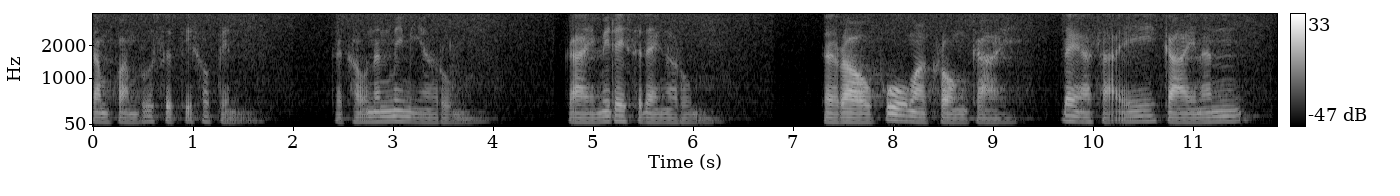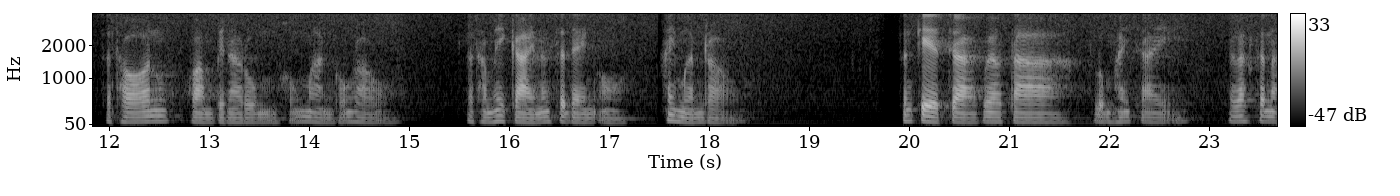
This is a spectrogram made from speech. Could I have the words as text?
ตามความรู้สึกที่เขาเป็น แต่เขานั้นไม่มีอารมณ์ กายไม่ได้แสดงอารมณ์ แต่เราผู้มาครองกาย ได้อาศัยกายนั้น สะท้อนความเป็นอารมณ์ของมานของเรา และทำให้กายนั้นแสดงออกให้เหมือนเรา สังเกตจากแววตาลมหายใจและลักษณะ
